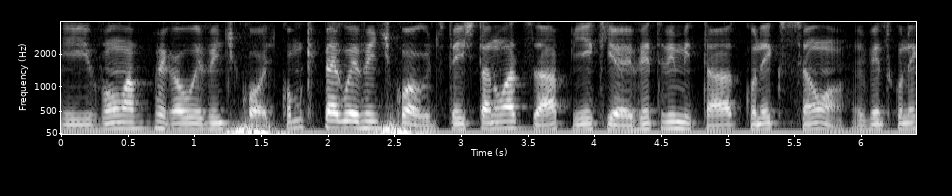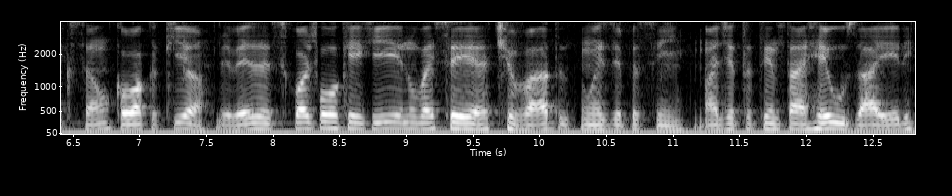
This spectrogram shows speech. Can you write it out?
E vão lá para pegar o evento código. Como que pega o evento código? Tem que estar no WhatsApp. Vem aqui, ó. Evento limitado, conexão, ó. Evento conexão. Coloca aqui, ó. Beleza? Esse código que eu coloquei aqui não vai ser ativado. Um exemplo assim. Não adianta tentar reusar ele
